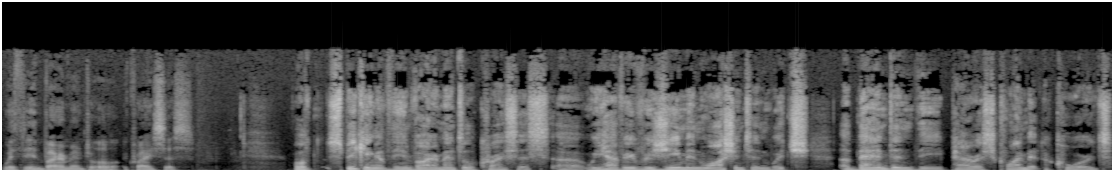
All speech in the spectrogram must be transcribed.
with the environmental crisis. Well, speaking of the environmental crisis, uh, we have a regime in Washington which abandoned the Paris Climate Accords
